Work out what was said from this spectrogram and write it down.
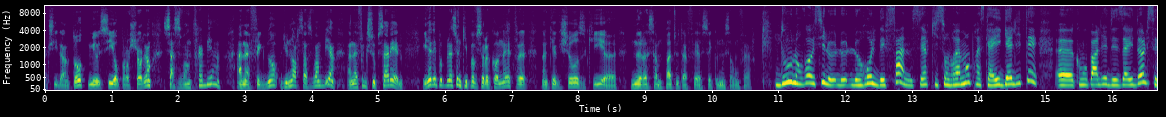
Occidentaux, mais aussi au Proche-Orient. Ça se vend très bien. En Afrique du Nord, ça se vend bien. En Afrique subsaharienne. Il y a des populations qui peuvent se reconnaître dans quelque chose qui euh, ne ressemble pas tout à fait à ce que nous savons faire. D'où l'on voit aussi le, le- le rôle des fans, c'est-à-dire qu'ils sont vraiment presque à égalité. Euh, quand vous parliez des idoles, c'est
